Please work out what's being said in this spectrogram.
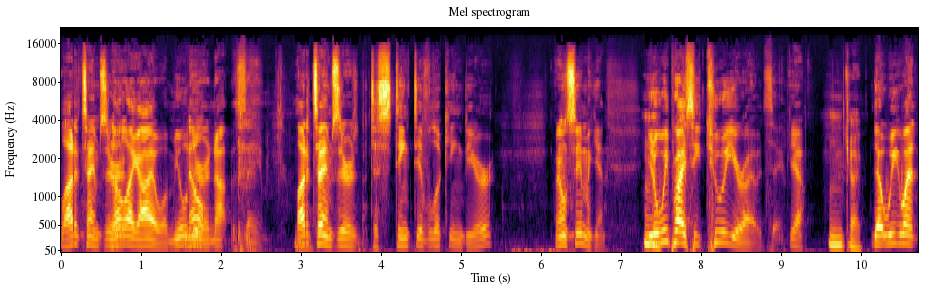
A lot of times they're not like Iowa. Mule No. deer are not the same. a lot of times they're distinctive looking deer. We don't see them again. You know, we probably see two a year. I would say Yeah. Okay. that we went.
